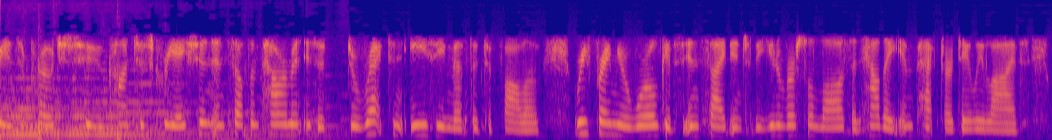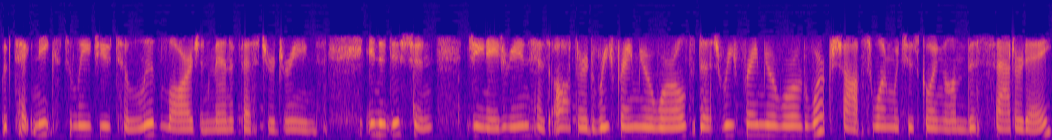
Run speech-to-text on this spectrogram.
Adrienne's approach to conscious creation and self empowerment is a direct and easy method to follow. Reframe Your World gives insight into the universal laws and how they impact our daily lives, with techniques to lead you to live large and manifest your dreams. In addition, Jean Adrienne has authored Reframe Your World, does Reframe Your World workshops, one which is going on this Saturday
